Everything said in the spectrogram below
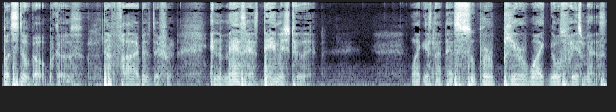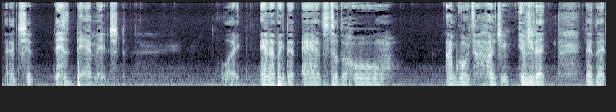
but still go because the vibe is different. And the mask has damage to it. Like, it's not that super pure white ghost face mask. That shit is damaged. Like, and I think that adds to the whole I'm going to hunt you. Gives you that that that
